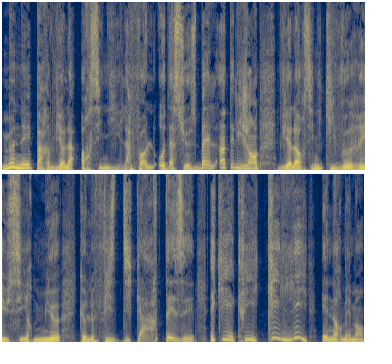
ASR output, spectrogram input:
mené par Viola Orsini, la folle, audacieuse, belle, intelligente Viola Orsini qui veut réussir mieux que le fils d'Icare, Thésée, et qui écrit, qui lit énormément,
